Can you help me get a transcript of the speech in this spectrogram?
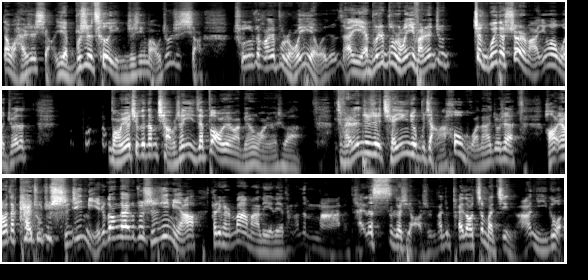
但我还是想，也不是恻隐之心吧，我就是想，出租车行业不容易，我就哎也不是不容易，反正就正规的事儿嘛。因为我觉得网约车跟他们抢生意在抱怨嘛，别人网约车，反正就是前因就不讲了，后果呢就是好，然后他开出去十几米，就刚开出十几米啊，他就开始骂骂咧咧，他的妈的排了四个小时，他就排到这么近啊，你给我，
